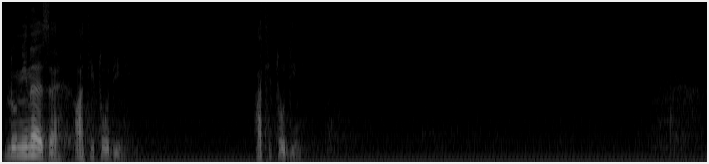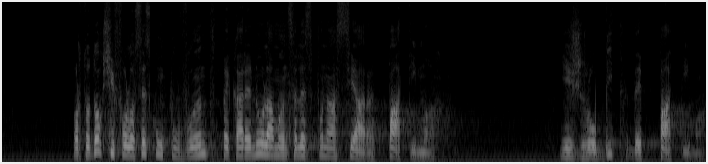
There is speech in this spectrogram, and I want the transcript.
lumineze atitudini. Atitudini. Ortodoxii folosesc un cuvânt pe care nu l-am înțeles până aseară, patimă. Ești robit de patimă.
